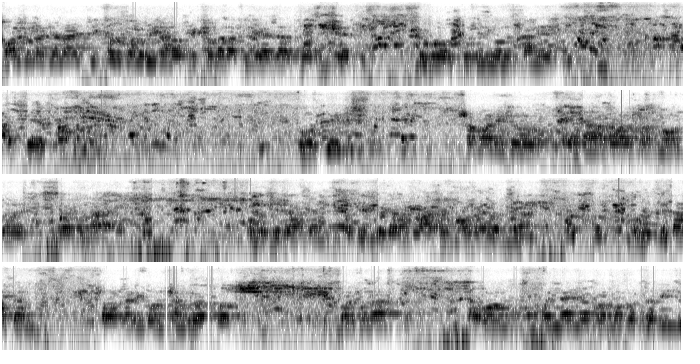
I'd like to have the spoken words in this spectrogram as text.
বরগুনা জেলায় বৃক্ষরোপণ অভিযান ও বৃক্ষমেলা দুই হাজার পঁচিশের শুভ উদ্বোধনী অনুষ্ঠানে আজকে সম্মানিত জেলা প্রশাসক মহোদয় বরগুনা। উপস্থিত আছেন অতিরিক্ত জেলা প্রশাসক মহোদয় সহকারী বন সংরক্ষক বরগুনা এবং অন্যান্য কর্মকর্তাবৃন্দ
